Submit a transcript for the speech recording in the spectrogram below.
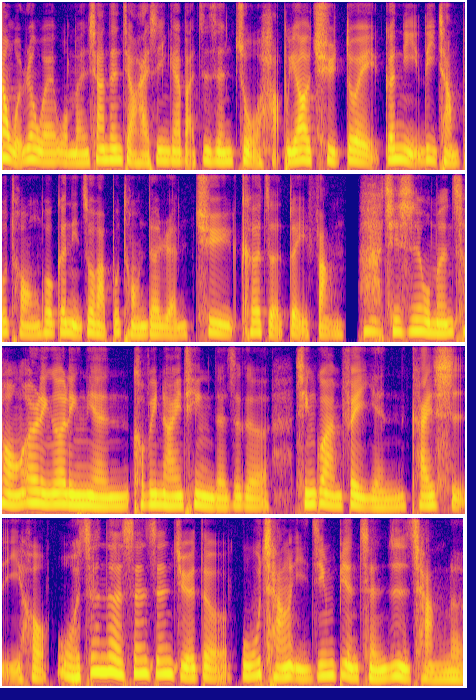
但我认为，我们相灯角还是应该把自身做好，不要去对跟你立场不同或跟你做法不同的人去苛责对方啊。其实，我们从二零二零年 COVID-19 的这个新冠肺炎开始以后，我真的深深觉得无常已经变成日常了，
